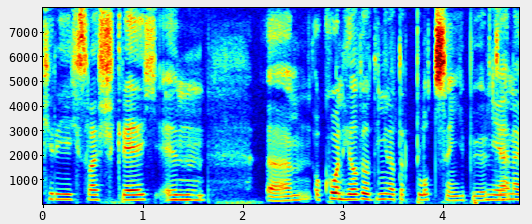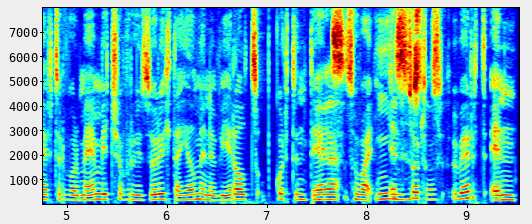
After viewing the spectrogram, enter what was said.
kreeg slash krijg. En Mhm. Ehm, ook gewoon heel veel dingen dat er plots zijn gebeurd. Ja. hè. En dat heeft er voor mij een beetje voor gezorgd dat heel mijn wereld op korte tijd Ja. zo wat ingestort werd. En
